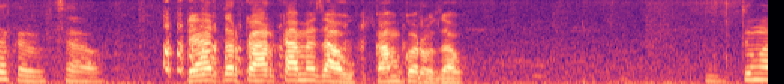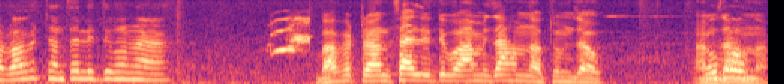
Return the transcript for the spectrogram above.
দরকার উৎসাহ। টেহার দরকার কামে যাও কাম করো যাও। তোমার বাপের ঠান চালিয়ে দিব না। বাপের টান চাইলে দিব আমি যাহাম না তুমি যাও। আমি। যাহাম না।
